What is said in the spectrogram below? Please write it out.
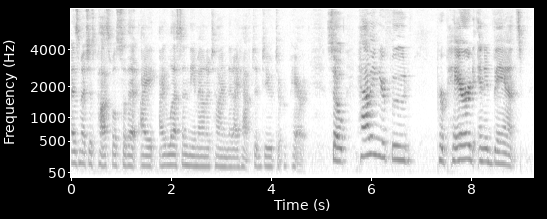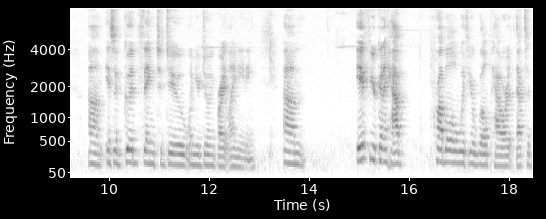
as much as possible so that I, I lessen the amount of time that I have to do to prepare it. So having your food prepared in advance um, is a good thing to do when you're doing bright line eating. Um, if you're going to have trouble with your willpower, that's a,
